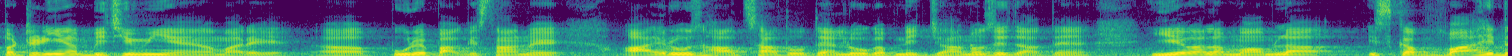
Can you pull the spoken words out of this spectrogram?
پٹڑیاں بچھی ہوئی ہیں ہمارے پورے پاکستان میں۔ آئے روز حادثات ہوتے ہیں، لوگ اپنی جانوں سے جاتے ہیں۔ یہ والا معاملہ اس کا واحد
